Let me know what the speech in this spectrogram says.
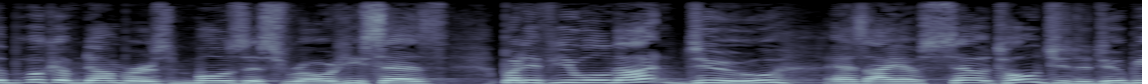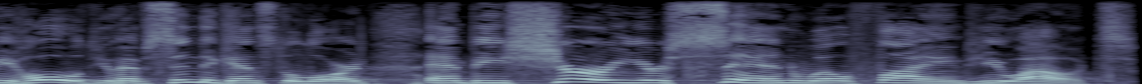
The book of Numbers, Moses wrote, he says, But if you will not do as I have told you to do, behold, you have sinned against the Lord, and be sure your sin will find you out.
